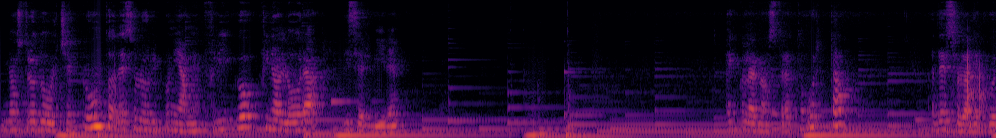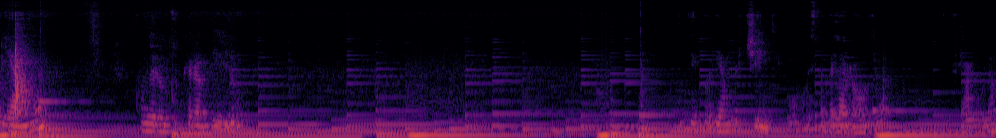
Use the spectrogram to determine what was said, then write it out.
Il nostro dolce è pronto adesso lo riponiamo in frigo fino all'ora di servire la nostra torta. Adesso la decoriamo con dello zucchero a velo e decoriamo il centro con questa bella rosa di fragola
